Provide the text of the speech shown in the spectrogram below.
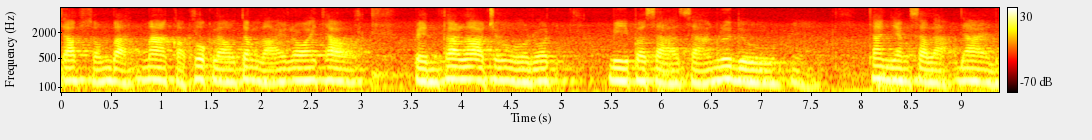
ทรัพย์สมบัติมากกว่าพวกเราตั้งหลายร้อยเท่า เป็นพระราชโอรส มีประสาทสามฤดู ท่านยังสละได้เล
